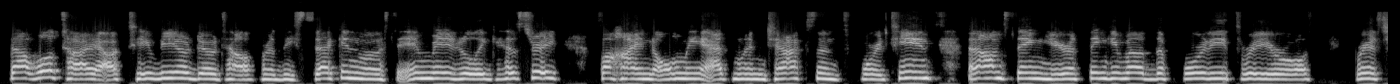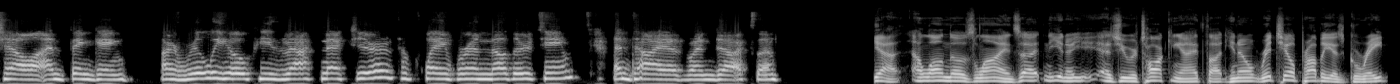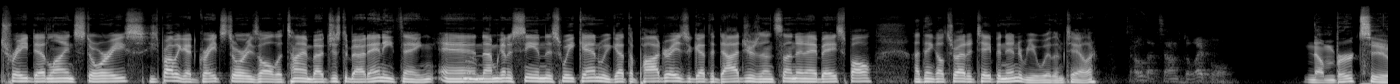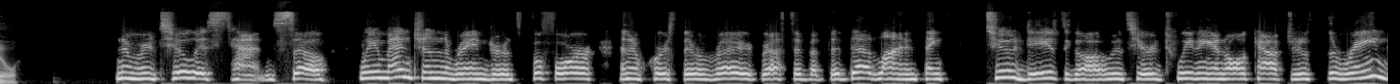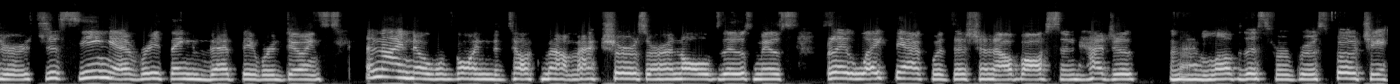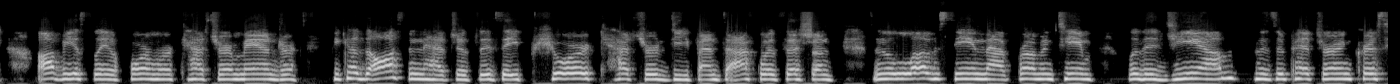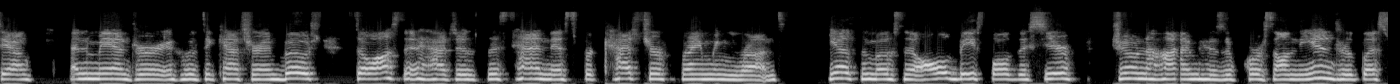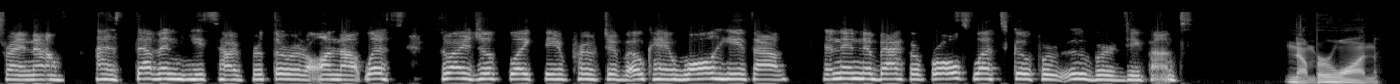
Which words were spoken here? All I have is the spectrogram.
That will tie Octavio Dotel for the second most in Major League history, behind only Edwin Jackson's 14. And I'm sitting here thinking about the 43 year old Rich Hill and thinking, I really hope he's back next year to play for another team and tie Edwin Jackson. Yeah, along those lines, uh, you know, as you were talking, I thought, you know, Rich Hill probably has great trade deadline stories. He's probably got great stories all the time about just about anything. And mm. I'm going to see him this weekend. We got the Padres, we got the Dodgers on Sunday Night Baseball. I think I'll try to tape an interview with him, Taylor. Oh, that sounds delightful. Number two. Number two is 10. So we mentioned the Rangers before, and of course, they were very aggressive at the deadline. Thanks two days ago, I was here tweeting in all caps the Rangers, just seeing everything that they were doing. And I know we're going to talk about Max Scherzer and all of those moves, but I like the acquisition of Austin Hedges. And I love this for Bruce Bochy, obviously a former catcher manager, because Austin Hedges is a pure catcher defense acquisition. And I love seeing that from a team with a GM who's a pitcher and Chris Young and a manager who's a catcher and Bosch. So Austin Hedges this 10 is for catcher framing runs. He has the most in all baseball this year. Jonah Heim, who's of course on the injured list right now, has seven. He's tied for third on that list. So I just like the approach of, okay, while he's out and in the backup roles, let's go for Uber defense. Number one.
